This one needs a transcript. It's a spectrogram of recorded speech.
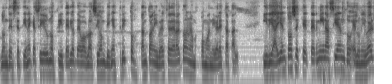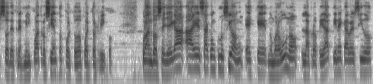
donde se tiene que seguir unos criterios de evaluación bien estrictos, tanto a nivel federal como a nivel estatal. Y de ahí entonces que termina siendo el universo de 3.400 por todo Puerto Rico. Cuando se llega a esa conclusión es que, número uno, la propiedad tiene que haber sido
